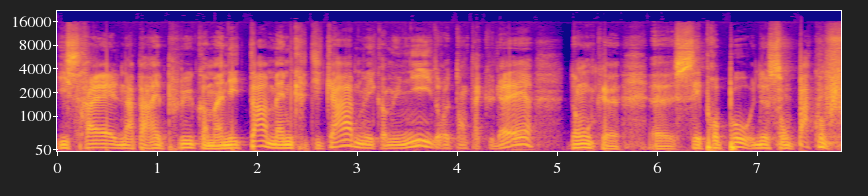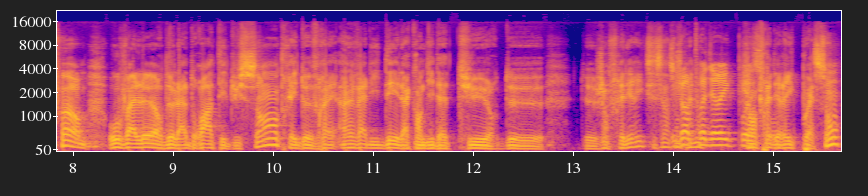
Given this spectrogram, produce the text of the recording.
Israël n'apparaît plus comme un État, même critiquable, mais comme une hydre tentaculaire. Donc euh, euh, ces propos ne sont pas conformes aux valeurs de la droite et du centre et devraient invalider la candidature de de Jean-Frédéric, c'est ça Jean-Frédéric Poisson. Jean-Frédéric Poisson.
